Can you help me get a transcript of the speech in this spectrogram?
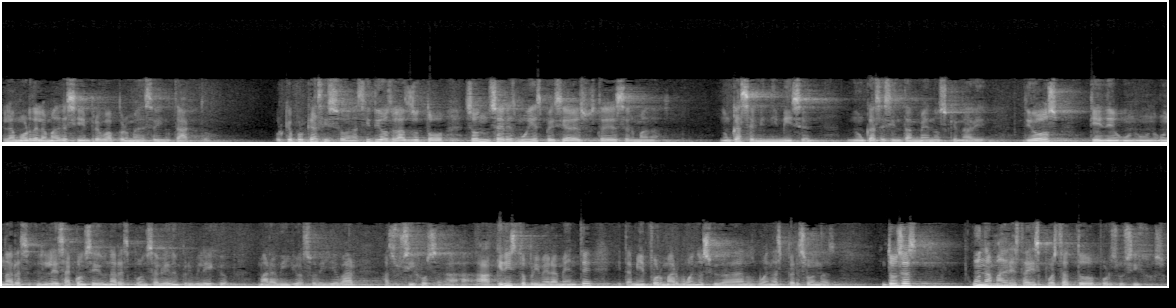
el amor de la madre siempre va a permanecer intacto. ¿Por qué? Porque así son, así Dios las dotó. Son seres muy especiales ustedes, hermanas. Nunca se minimicen, nunca se sientan menos que nadie. Dios tiene una, les ha concedido una responsabilidad, un privilegio maravilloso de llevar a sus hijos a, Cristo primeramente y también formar buenos ciudadanos, buenas personas. Entonces, una madre está dispuesta a todo por sus hijos.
